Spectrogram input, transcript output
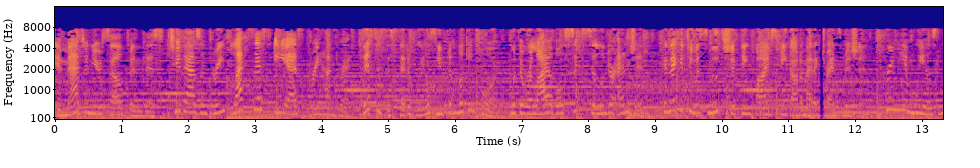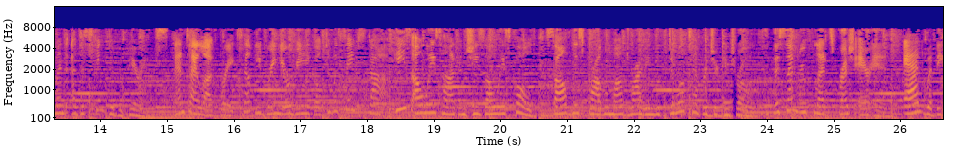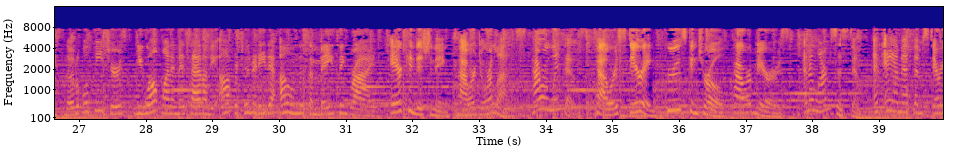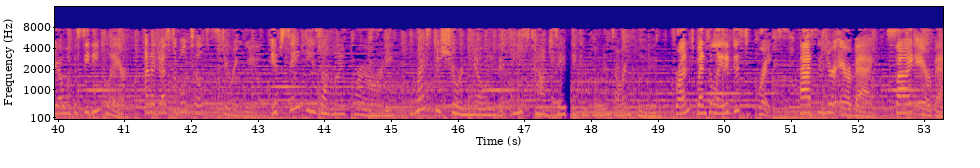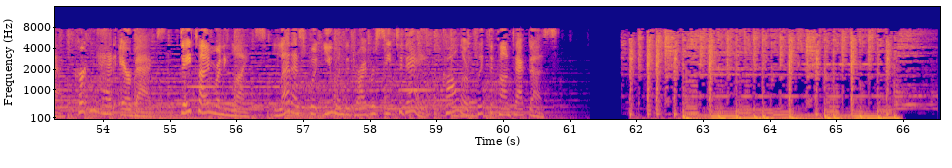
Imagine yourself in this 2003 Lexus ES 300. This is the set of wheels you've been looking for with a reliable six-cylinder engine connected to a smooth shifting five-speed automatic transmission. Lend a distinctive appearance. Anti-lock brakes help you bring your vehicle to a safe stop. He's always hot and she's always cold. Solve this problem while driving with dual temperature controls. The sunroof lets fresh air in. And with these notable features, you won't want to miss out on the opportunity to own this amazing ride. Air conditioning, power door locks, power windows, power steering, cruise control, power mirrors, alarm system, an AM FM stereo with a CD player, an adjustable tilt steering wheel. If safety is a high priority, rest assured knowing that these top safety components are included. Front ventilated disc brakes, passenger airbag, side airbag, curtain head airbags, daytime running lights. Let us put you in the driver's seat today. Call or click to contact us.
